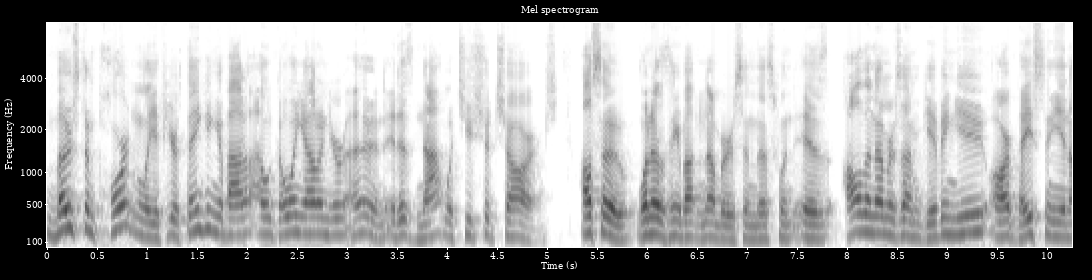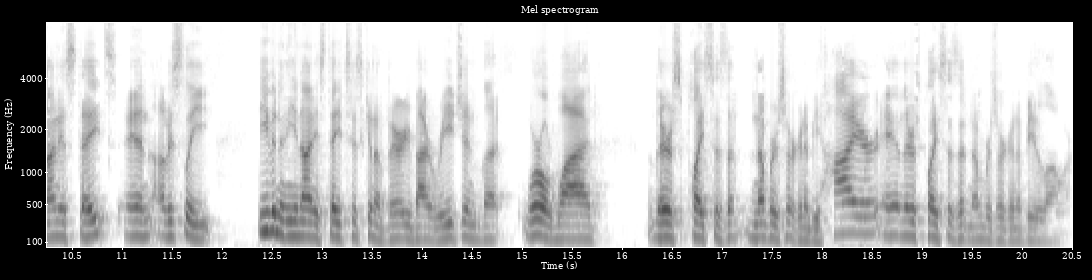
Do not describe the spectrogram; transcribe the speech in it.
most importantly, if you're thinking about going out on your own, it is not what you should charge. Also, one other thing about numbers in this one is all the numbers I'm giving you are based in the United States. And obviously, even in the United States, it's going to vary by region, but worldwide, there's places that numbers are going to be higher and there's places that numbers are going to be lower.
